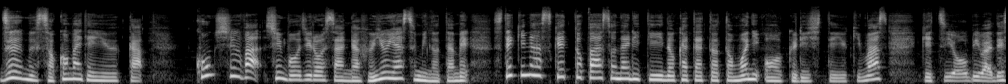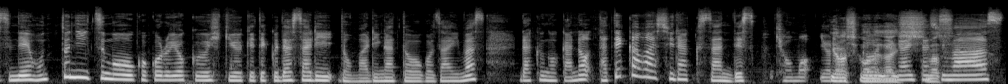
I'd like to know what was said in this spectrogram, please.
ズームそこまで言うか。今週は辛坊治郎さんが冬休みのため素敵な助っ人パーソナリティの方とともにお送りしていきます。月曜日はですね本当にいつも心よく引き受けてくださりどうもありがとうございます。落語家の立川志らくさんです。今日もよろしくお願いいたします。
